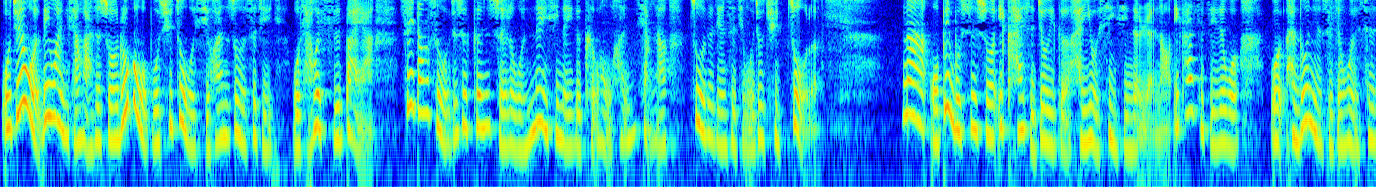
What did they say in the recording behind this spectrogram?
我觉得我另外一个想法是说，如果我不去做我喜欢做的事情，我才会失败啊。所以当时我就是跟随了我内心的一个渴望，我很想要做这件事情，我就去做了。那我并不是说一开始就一个很有信心的人哦，一开始其实我我很多年的时间，我也是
